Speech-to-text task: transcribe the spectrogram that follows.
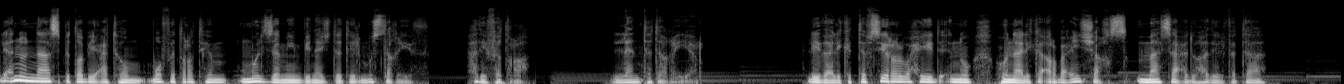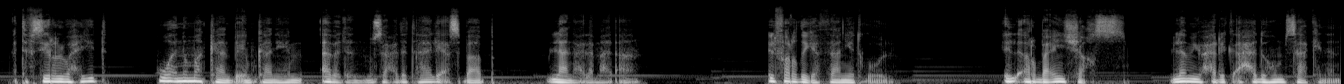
لأن الناس بطبيعتهم وفطرتهم ملزمين بنجدة المستغيث. هذه فطرة لن تتغير. لذلك التفسير الوحيد أنه هنالك أربعين شخص ما ساعدوا هذه الفتاة. التفسير الوحيد هو أنه ما كان بإمكانهم أبدا مساعدتها لأسباب لا نعلمها الآن. الفرضية الثانية تقول الأربعين شخص لم يحرك أحدهم ساكنا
